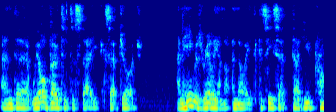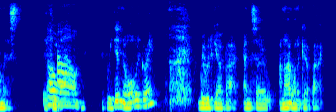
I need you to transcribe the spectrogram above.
and uh, we all voted to stay except George. And he was really annoyed because he said, Dad, you promised if oh, we, wow. If we didn't all agree, we would go back. And so, and I want to go back.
